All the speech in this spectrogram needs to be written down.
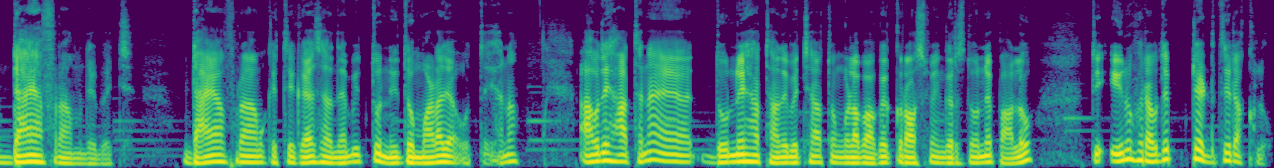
ਡਾਇਆਫਰਾਮ ਦੇ ਵਿੱਚ। ਡਾਇਆਫਰਾਮ ਕਿੱਥੇ ਕਹਿ ਸਕਦੇ ਆ ਵੀ ਧੁੰਨੀ ਤੋਂ ਮਾੜਾ ਜਾ ਉੱਤੇ ਹਨਾ ਆਪਦੇ ਹੱਥ ਨਾ ਦੋਨੇ ਹੱਥਾਂ ਦੇ ਵਿੱਚ ਹੱਥ ਉਂਗਲਾ ਪਾ ਕੇ ਕ੍ਰਾਸ ਫਿੰਗਰਸ ਦੋਨੇ ਪਾ ਲਓ ਤੇ ਇਹਨੂੰ ਫਿਰ ਆਪਦੇ ਢਿੱਡ ਤੇ ਰੱਖ ਲਓ।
